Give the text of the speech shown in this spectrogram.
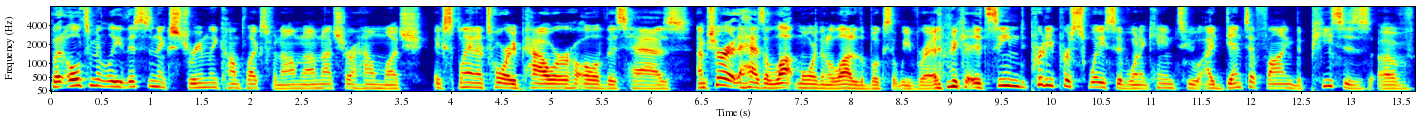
But ultimately, this is an extremely complex phenomenon. I'm not sure how much explanatory power all of this has. I'm sure it has a lot more than a lot of the books that we've read because it seemed pretty persuasive when it came to identifying the pieces of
